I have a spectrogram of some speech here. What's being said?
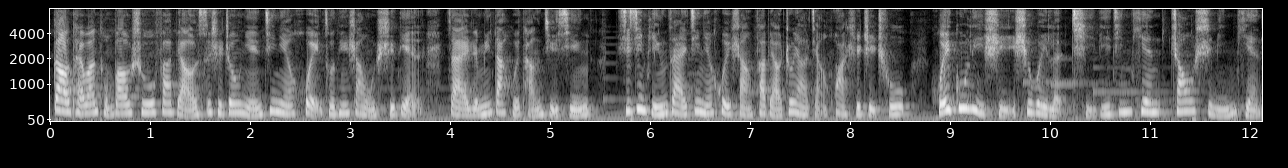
告台湾同胞书发表四十周年纪念会，昨天上午十点在人民大会堂举行。习近平在纪念会上发表重要讲话时指出，回顾历史是为了启迪今天，昭示明天。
